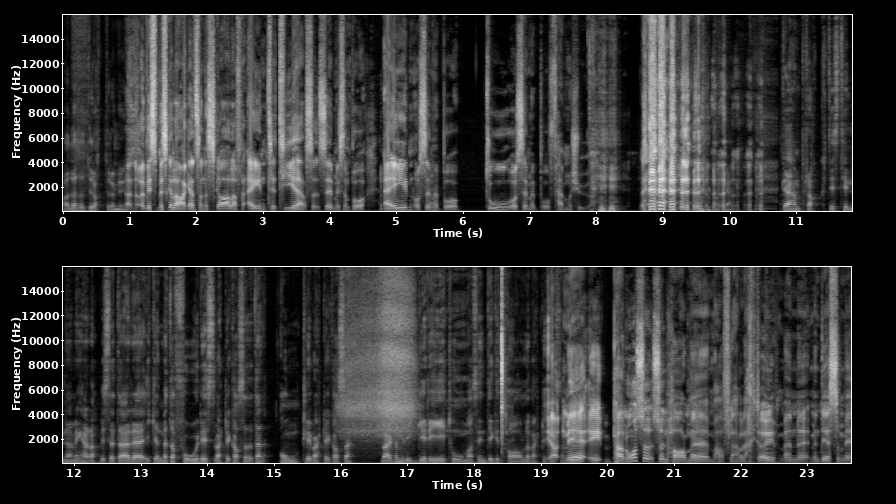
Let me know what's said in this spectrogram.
og du har sagt rotter og mus. ja, nå- hvis vi skal lage en sånn skala fra 1 til 10 her, så, så er vi liksom på 1, og så er vi på 2, og så er vi på 25. okay. Skal jeg ha en praktisk tilnærming her, da? Hvis dette er eh, ikke en metaforisk verktøykasse, dette er en ordentlig verktøykasse. Hva er det som ligger i Thomas sin digitale Ja, verktøykasse? vi, per nå så, så har vi, vi har flere verktøy, men, eh, men det som vi,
